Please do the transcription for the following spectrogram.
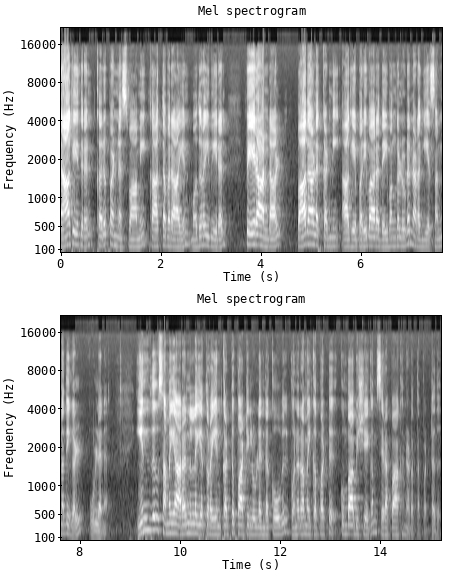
நாகேந்திரன் கருப்பண்ண சுவாமி காத்தவராயன் மதுரை வீரன் பேராண்டாள் பாதாள ஆகிய பரிவார தெய்வங்களுடன் அடங்கிய சன்னதிகள் உள்ளன. இந்து சமய அறநிலையத்துறையின் கட்டுப்பாட்டில் உள்ள இந்த கோவில் புனரமைக்கப்பட்டு கும்பாபிஷேகம் சிறப்பாக நடத்தப்பட்டது.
